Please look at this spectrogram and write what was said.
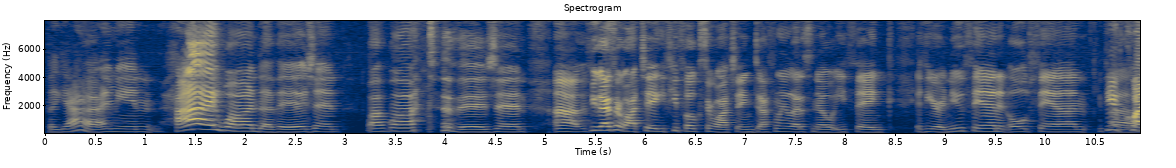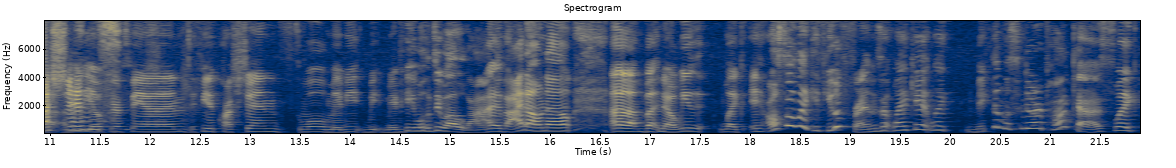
But yeah, I mean, hi WandaVision. Wa- WandaVision. Um, if you guys are watching, if you folks are watching, definitely let us know what you think. If you're a new fan, an old fan, If you have uh, questions. a mediocre fan, if you have questions, we'll maybe we- maybe we'll do a live. I don't know, um, but no, we like. It, also, like if you have friends that like it, like make them listen to our podcast. Like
